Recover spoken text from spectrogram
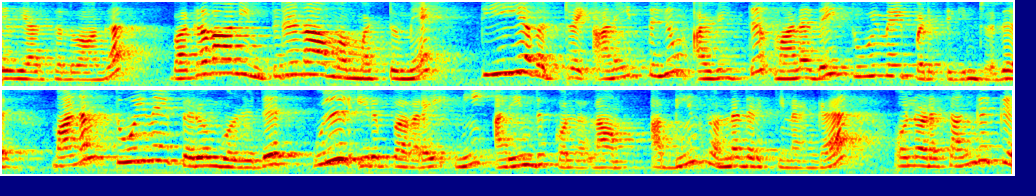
தேவியார் சொல்லுவாங்க பகவானின் திருநாமம் மட்டுமே தீயவற்றை அனைத்தையும் அழித்து மனதை தூய்மைப்படுத்துகின்றது. மனம் தூய்மை பெறும் பொழுது உள் இருப்பவரை நீ அறிந்து கொள்ளலாம். அப்படின்னு சொன்னதற்கினங்க உன்னோட சங்குக்கு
